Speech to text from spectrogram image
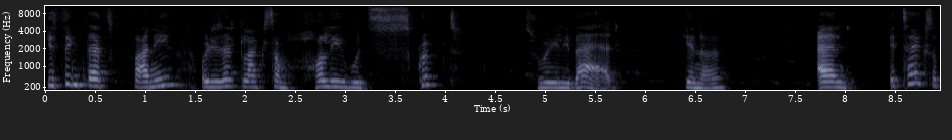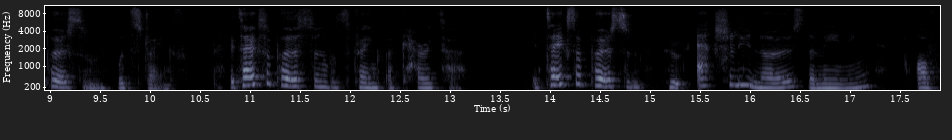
You think that's funny? Or is that like some Hollywood script? It's really bad, you know? And it takes a person with strength. It takes a person with strength of character. It takes a person who actually knows the meaning of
